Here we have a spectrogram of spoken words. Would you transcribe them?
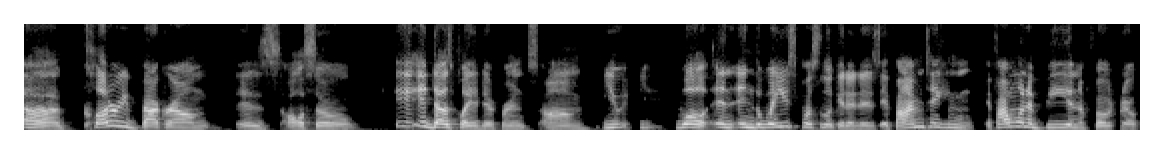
Uh, cluttery background is also it, it does play a difference. Um, you, you well, in in the way you're supposed to look at it is if I'm taking if I want to be in a photo,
